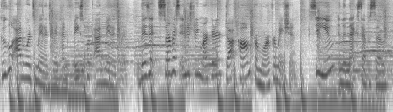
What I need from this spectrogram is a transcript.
Google AdWords management, and Facebook ad management. Visit serviceindustrymarketer.com for more information. See you in the next episode.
